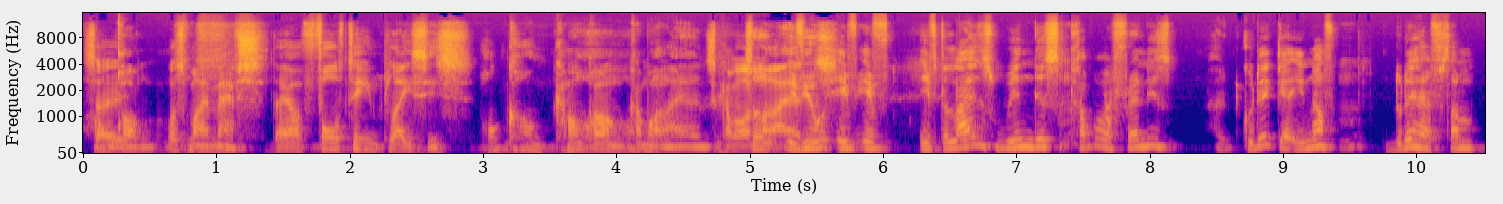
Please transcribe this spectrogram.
So Hong Kong. what's my maths? They are 14 places. Hong Kong, come Hong Kong, on, come on. Lions, come on, So Lions. if you if if if the Lions win this couple of friendlies, could they get enough? Do they have some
